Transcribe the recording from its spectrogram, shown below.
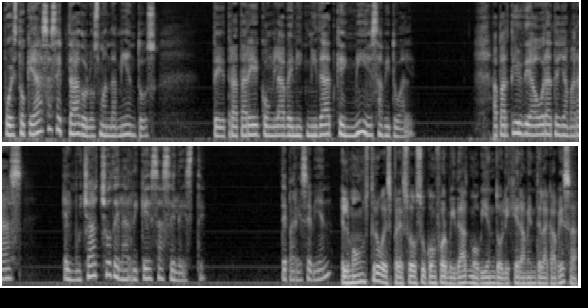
Puesto que has aceptado los mandamientos, te trataré con la benignidad que en mí es habitual. A partir de ahora te llamarás el muchacho de la riqueza celeste. ¿Te parece bien? El monstruo expresó su conformidad moviendo ligeramente la cabeza,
